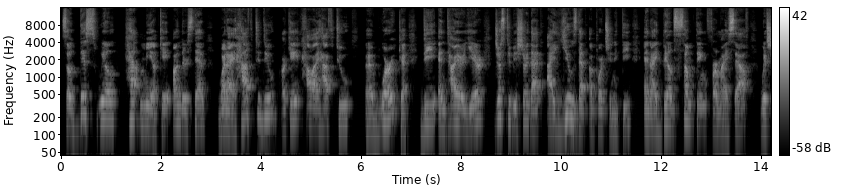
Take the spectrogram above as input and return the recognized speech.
so this will help me okay understand what i have to do okay how i have to uh, work the entire year just to be sure that I use that opportunity and I build something for myself, which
